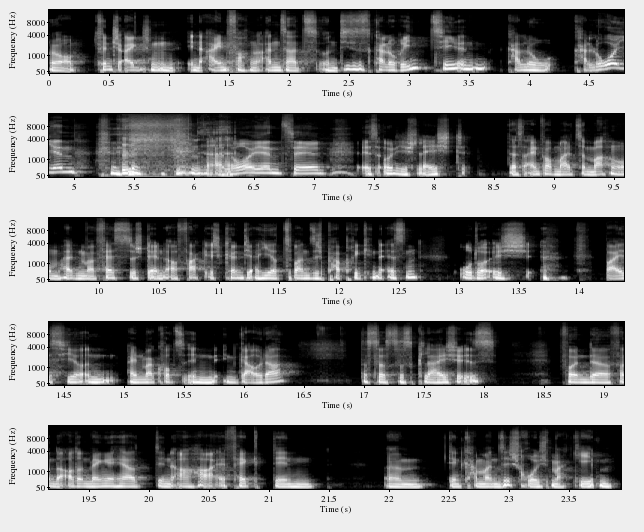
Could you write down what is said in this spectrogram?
ja, finde ich eigentlich einen, einen, einfachen Ansatz. Und dieses Kalorienzählen, Kalo, Kalorien, Kalorienzählen ist auch nicht schlecht, das einfach mal zu machen, um halt mal festzustellen, ah fuck, ich könnte ja hier 20 Papriken essen oder ich beiß hier einmal kurz in, in Gouda, dass das das gleiche ist. Von der, von der Art und Menge her, den Aha-Effekt, den, ähm, den kann man sich ruhig mal geben.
